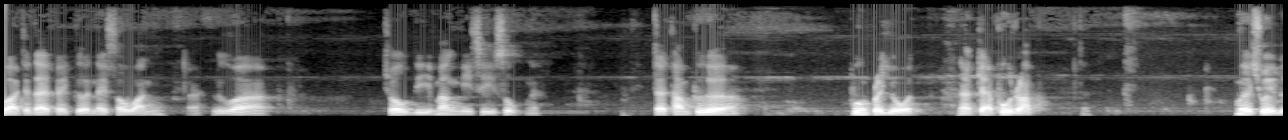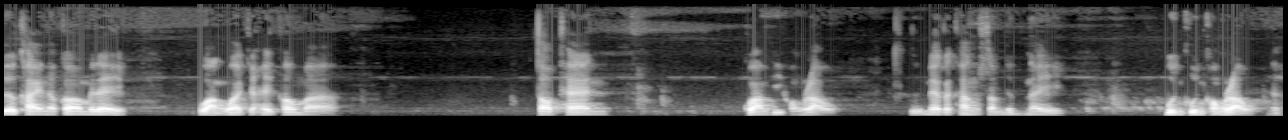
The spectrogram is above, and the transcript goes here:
ว่าจะได้ไปเกิดในสวรรค์ หรือว่าโชคดีมั่งมีสีสุขนะแต่ทำเพื่อบุ่งประโยชน์นะแก่ผู้รับ เมื่อช่วยเหลือใครนะก็ไม่ได้หวังว่าจะให้เขามา ตอบแทนความดีของเรา หรือแม้กระทั่งสำนึกในบุญคุณของเรานะ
